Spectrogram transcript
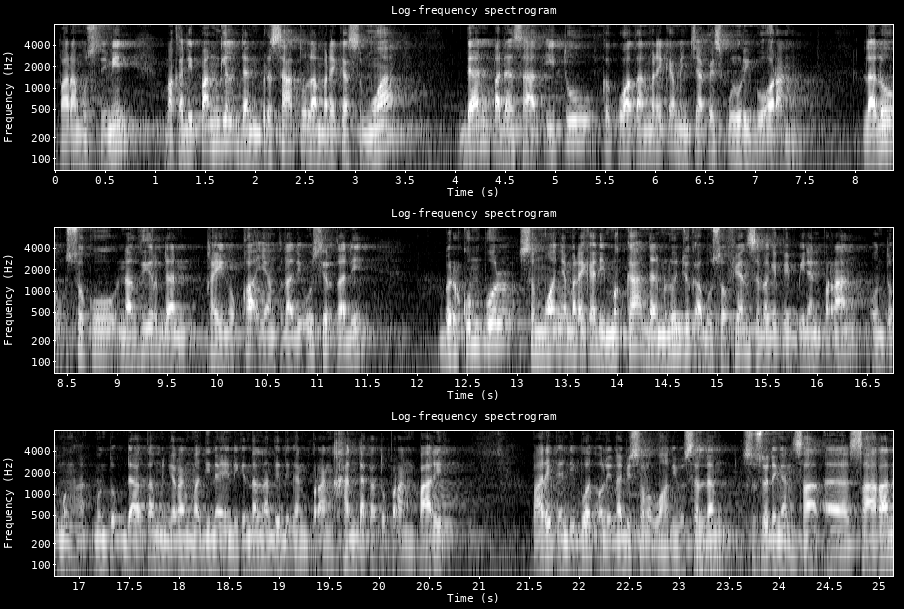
para muslimin, maka dipanggil dan bersatulah mereka semua dan pada saat itu kekuatan mereka mencapai 10.000 orang. Lalu suku Nadir dan Kainuqa yang telah diusir tadi berkumpul semuanya mereka di Mekah dan menunjuk Abu Sufyan sebagai pimpinan perang untuk untuk datang menyerang Madinah yang dikenal nanti dengan perang Khandak atau perang Parit. Parit yang dibuat oleh Nabi Shallallahu Alaihi Wasallam sesuai dengan eh, saran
